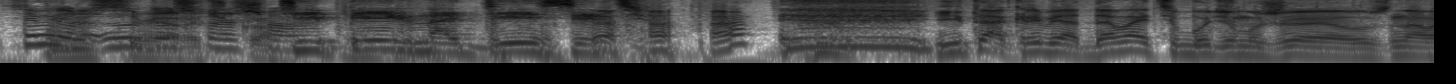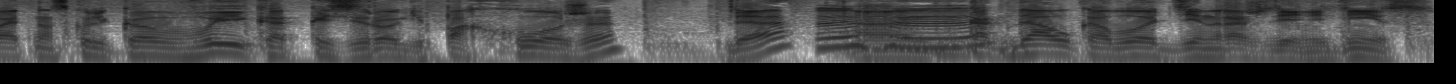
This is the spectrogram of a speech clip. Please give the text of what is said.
Семер- ну, семерочку. хорошо. Теперь на 10. Итак, ребят, давайте будем уже узнавать, насколько вы, как козероги, похожи. Да? А, Когда у кого день рождения? Денис.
